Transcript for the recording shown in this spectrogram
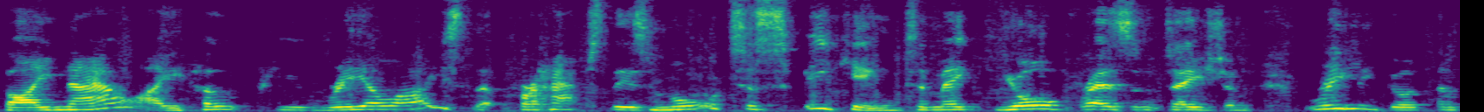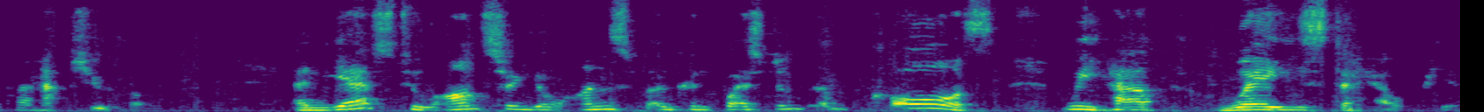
By now, I hope you realize that perhaps there's more to speaking to make your presentation really good than perhaps you thought. And yes, to answer your unspoken questions, of course, we have ways to help you.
